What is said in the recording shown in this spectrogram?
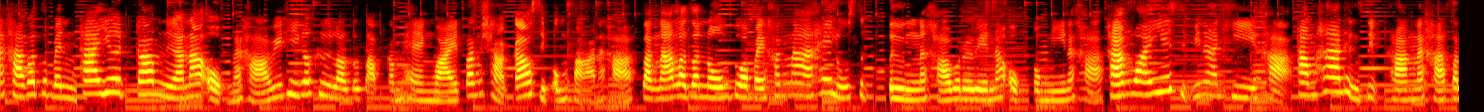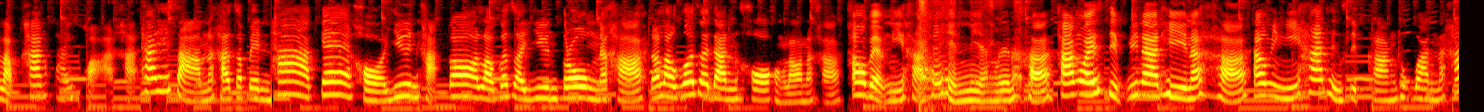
นะคะก็จะเป็นท่ายืดกล้ามเนื้อหน้าอกนะคะ วิธีก็คือเราจะจับกำแพงไว้ตั้งฉาก 90 องศานะคะ จากนั้นเราจะโน้มตัวไปข้างหน้าให้รู้สึกตึงนะคะ บริเวณหน้าอกตรงนี้นะคะค้างไว้ 20 วินาทีค่ะทำ5-10 ครั้งนะคะ สลับข้างซ้ายขวาค่ะ ท่าที่ 3 นะคะ จะเป็นท่าแก้คอยื่นค่ะ ก็เราก็จะยืนตรงนะคะ แล้วเราก็จะดันคอของเรานะคะ เข้าแบบนี้ค่ะให้เห็นเหนียงเลยนะคะค้างไว้ 10 วินาทีนะคะทำอย่างนี้ 5-10 ครั้งทุกวันนะคะ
